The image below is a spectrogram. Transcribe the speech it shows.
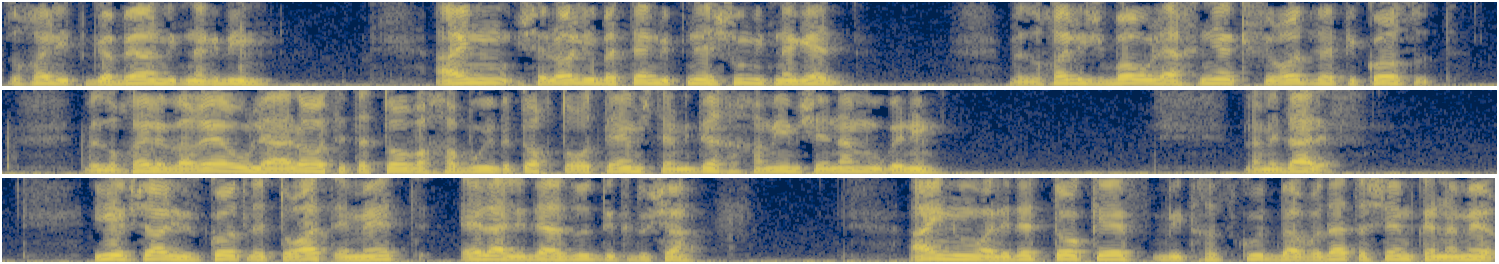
זוכה להתגבר על מתנגדים. היינו שלא להיבטל מפני שום מתנגד, וזוכה לשבור ולהכניע כפירות ואפיקורסות, וזוכה לברר ולהעלות את הטוב החבוי בתוך תורותיהם של תלמידי חכמים שאינם מעוגנים. ל"א אי אפשר לזכות לתורת אמת אלא על ידי עזות דקדושה. היינו על ידי תוקף והתחזקות בעבודת השם כנמר,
